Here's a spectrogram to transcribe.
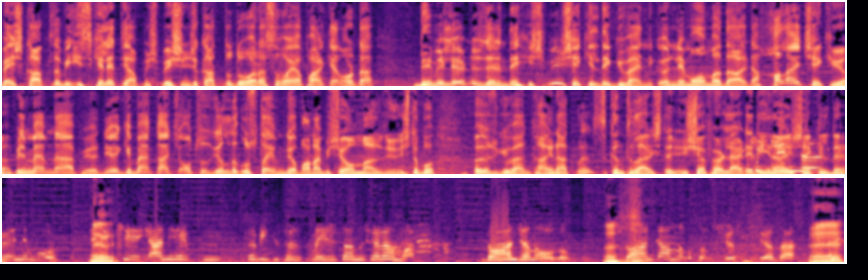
5 katlı bir iskelet yapmış 5. katlı duvara sıva yaparken orada demirlerin üzerinde hiçbir şekilde güvenlik önlemi olmadığı halde halay çekiyor bilmem ne yapıyor diyor ki ben kaç 30 yıllık ustayım diyor bana bir şey olmaz diyor işte bu özgüven kaynaklı sıkıntılar işte şoförlerde de yine aynı Erkeklerin de şekilde. özgüveni bu. Hele Evet. ki yani hep tabii ki söz meclisten dışarı ama Doğancan oğlum. Heh. Doğancan'la mı konuşuyorsun diyor da. Evet.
